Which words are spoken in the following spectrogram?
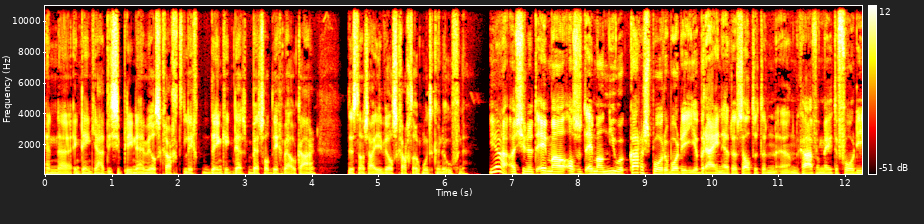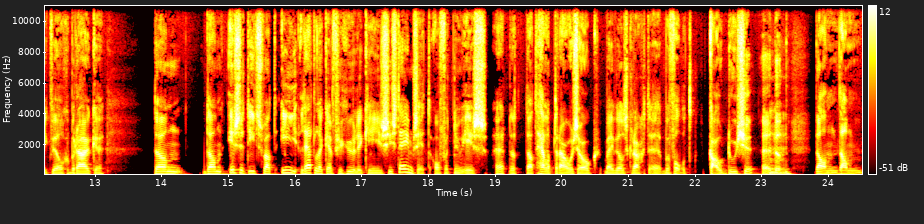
En eh, ik denk, ja, discipline en wilskracht ligt denk ik des- best wel dicht bij elkaar. Dus dan zou je wilskracht ook moeten kunnen oefenen. Ja, als, je het eenmaal, als het eenmaal nieuwe karrensporen worden in je brein, hè, dat is altijd een, een gave metafoor die ik wil gebruiken, dan, dan is het iets wat in, letterlijk en figuurlijk in je systeem zit. Of het nu is, hè, dat, dat helpt trouwens ook bij wilskracht, eh, bijvoorbeeld koud douchen. Hè? Dat, dan, dan,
